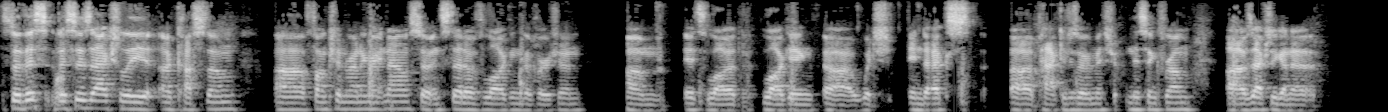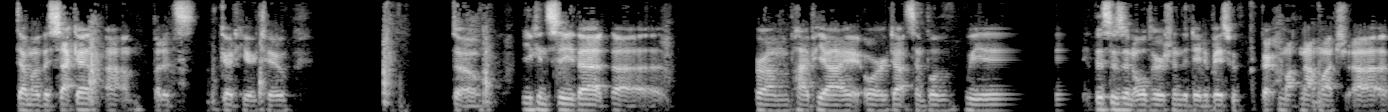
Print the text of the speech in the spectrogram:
so this this is actually a custom uh, function running right now. So instead of logging the version, um, it's log logging uh, which index uh, packages are miss missing from. Uh, I was actually gonna demo the second, um, but it's good here too. So you can see that uh, from PyPI or .simple, we this is an old version of the database with not much uh,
